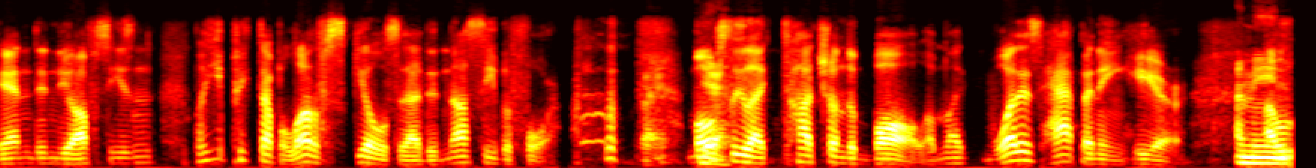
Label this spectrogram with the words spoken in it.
and in the off season, but he picked up a lot of skills that I did not see before. Right. Mostly like touch on the ball. I'm like, what is happening here? I mean, I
